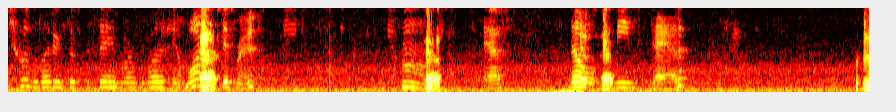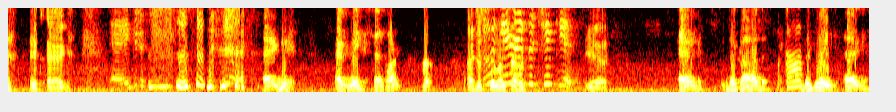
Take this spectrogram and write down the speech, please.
Two of the letters are the same, or one and one Ass. is different. Hmm. Ass. Ass. No, Yes, it ass. means dad. Eh, It's egg. Egg. Egg. Egg makes sense. What? I just feel like here that would, a chicken? yeah. Egg, the god, the great egg.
